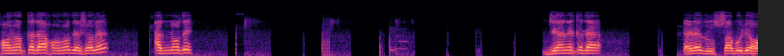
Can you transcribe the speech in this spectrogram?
হনক হন দেশরে, আর নদে জিয়ানে কাদা এড়ে রুসা বলি হ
